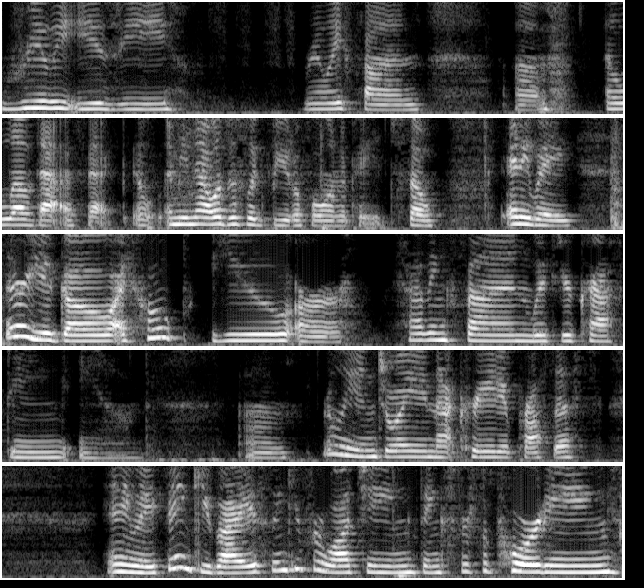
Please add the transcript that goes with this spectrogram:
Really easy, really fun. Um, I love that effect. It, I mean, that will just look beautiful on a page. So anyway, there you go. I hope you are having fun with your crafting and um, really enjoying that creative process. Anyway, thank you guys. Thank you for watching. Thanks for supporting.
